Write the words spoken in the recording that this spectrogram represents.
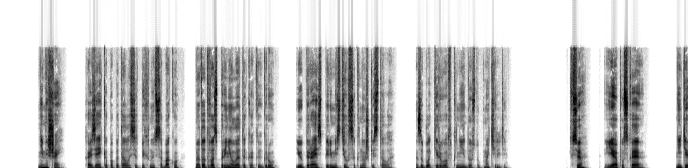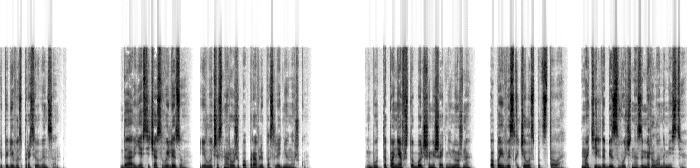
Не мешай». Хозяйка попыталась отпихнуть собаку, но тот воспринял это как игру и, упираясь, переместился к ножке стола, заблокировав к ней доступ Матильде. Все, я опускаю?» — нетерпеливо спросил Винсан. «Да, я сейчас вылезу, и лучше снаружи поправлю последнюю ножку». Будто поняв, что больше мешать не нужно, Попей выскочил из-под стола. Матильда беззвучно замерла на месте.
